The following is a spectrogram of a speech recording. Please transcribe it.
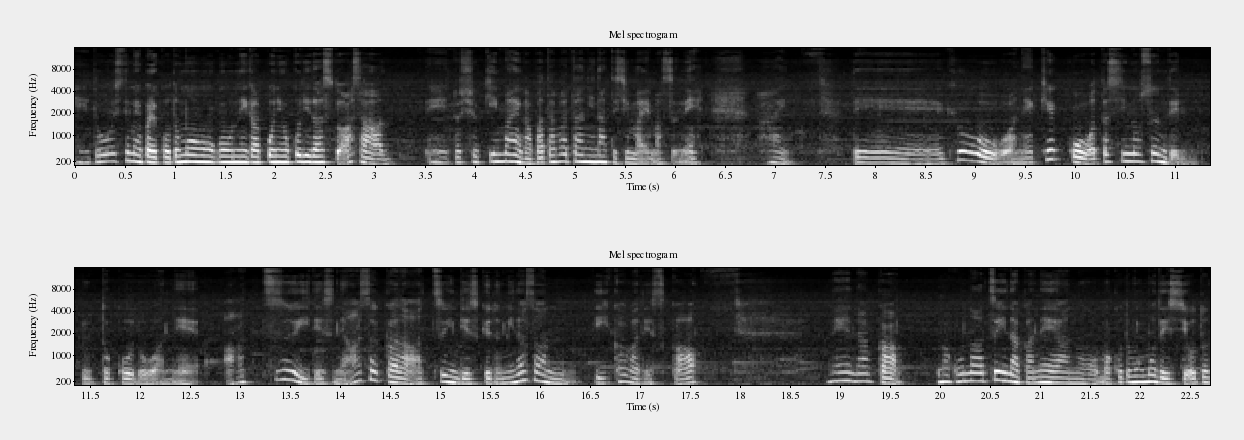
えどうしてもやっぱり子供をね学校に送り出すと朝えーと、出勤前がバタバタになってしまいますね。はい、で今日はね結構私の住んでるところはね暑いですね。朝から暑いんですけど皆さんいかがですか？ねなんか、まあ、こんな暑い中ねあの、まあ、子供もですし大人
